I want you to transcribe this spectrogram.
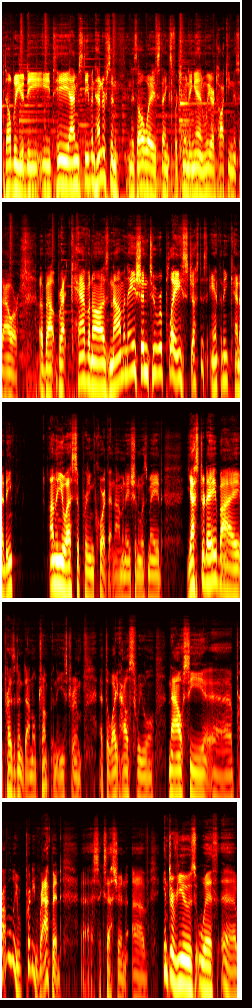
WDET. I'm Stephen Henderson, and as always, thanks for tuning in. We are talking this hour about Brett Kavanaugh's nomination to replace Justice Anthony Kennedy on the U.S. Supreme Court. That nomination was made yesterday by President Donald Trump in the East Room at the White House. We will now see uh, probably pretty rapid uh, succession of interviews with uh,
